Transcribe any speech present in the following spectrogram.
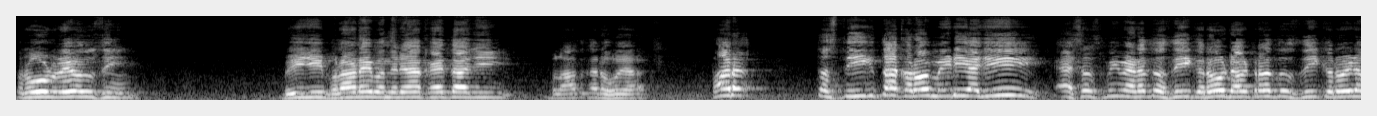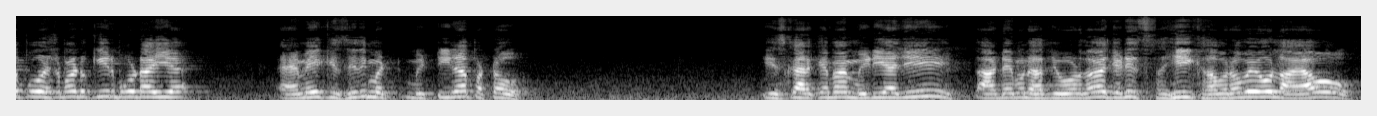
ਰੋੜ ਰਹੇ ਹੋ ਤੁਸੀਂ। ਵੀ ਜੀ, ਫਲਾਣੇ ਬੰਦੇ ਨੇ ਆ ਕਹਿਤਾ ਜੀ, ਬਲਾਤਕਾਰ ਹੋਇਆ। ਪਰ ਤਸਦੀਕ ਤਾਂ ਕਰੋ ਮੀਡੀਆ ਜੀ ਐਸਐਸਪੀ ਮੈਡਮ ਤਸਦੀਕ ਕਰੋ, ਡਾਕਟਰ ਤਸਦੀਕ ਕਰੋ, ਜਿਹੜਾ ਪੋਸਟਮਾਰਟਮ ਕੀ ਰਿਪੋਰਟ ਆਈ ਹੈ। ਐਵੇਂ ਕਿਸੇ ਦੀ ਮਿੱਟ- ਮਿੱਟੀ ਨਾ ਪਟੋ। ਇਸ ਕਰਕੇ ਮੈਂ ਮੀਡੀਆ ਜੀ, ਤੁਹਾਡੇ ਮੂਹਰੇ ਹੱਥ ਜੋੜਦਾ ਜਿਹੜੀ ਸਹੀ ਖਬਰ ਹੋਵੇ ਉਹ ਲਾਇਓ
